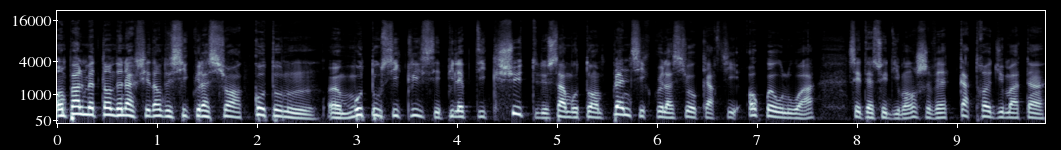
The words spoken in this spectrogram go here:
On parle maintenant d'un accident de circulation à Cotonou. Un motocycliste épileptique chute de sa moto en pleine circulation au quartier Okweoloa. C'était ce dimanche vers 4 h du matin.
